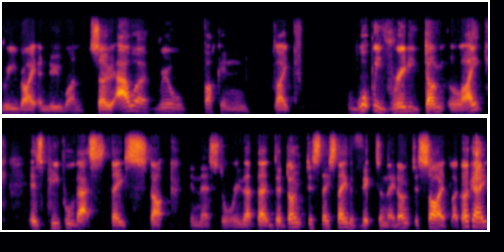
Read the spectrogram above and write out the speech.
rewrite a new one. So our real fucking like what we really don't like is people that stay stuck in their story that, that that don't just they stay the victim they don't decide like okay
